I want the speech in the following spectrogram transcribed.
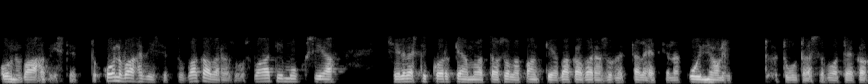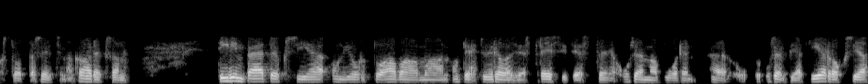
on vahvistettu. On vahvistettu vakavaraisuusvaatimuksia, selvästi korkeammalla tasolla pankkien vakavaraisuudet tällä hetkellä kuin ne oli tultaessa vuoteen 2007-2008. Tilinpäätöksiä on jouduttu avaamaan, on tehty erilaisia stressitestejä useamman vuoden, äh, useampia kierroksia.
